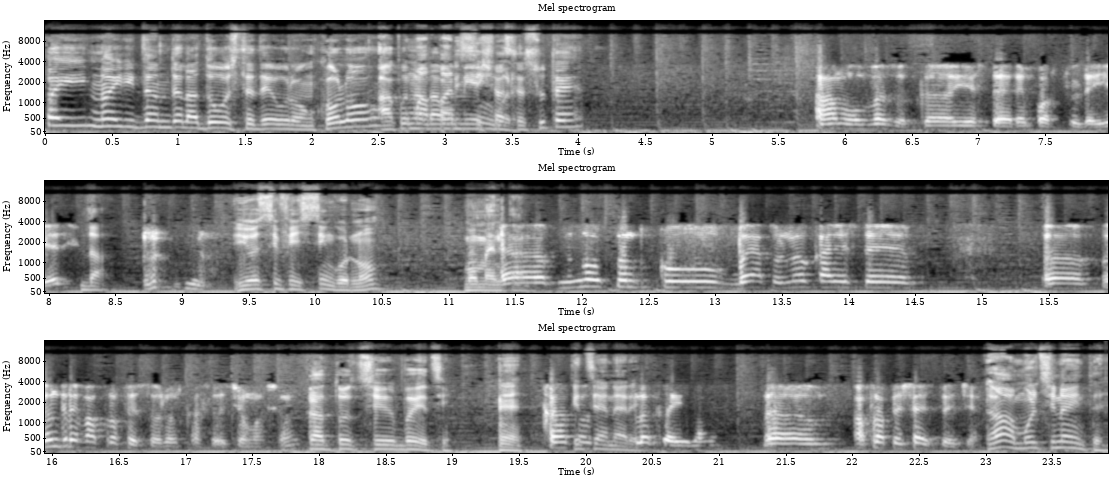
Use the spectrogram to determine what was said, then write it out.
păi noi îi dăm de la 200 de euro încolo Acum până la apar 1600. Am văzut că este reportul de ieri. Da. Iosif, ești singur, nu? Momentan. Uh, nu sunt cu băiatul meu care este uh, în greva profesorilor, ca să zicem așa. Ca toți băieții. He. Ca Câți toți ani are? plăcăile. Uh, aproape 16. A, mulți înainte.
